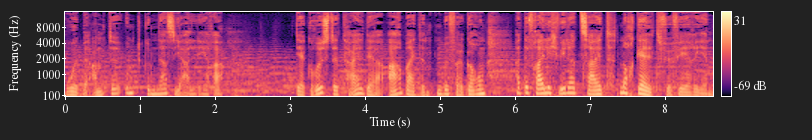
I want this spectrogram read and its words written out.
hohe Beamte und Gymnasiallehrer. Der größte Teil der arbeitenden Bevölkerung hatte freilich weder Zeit noch Geld für Ferien.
